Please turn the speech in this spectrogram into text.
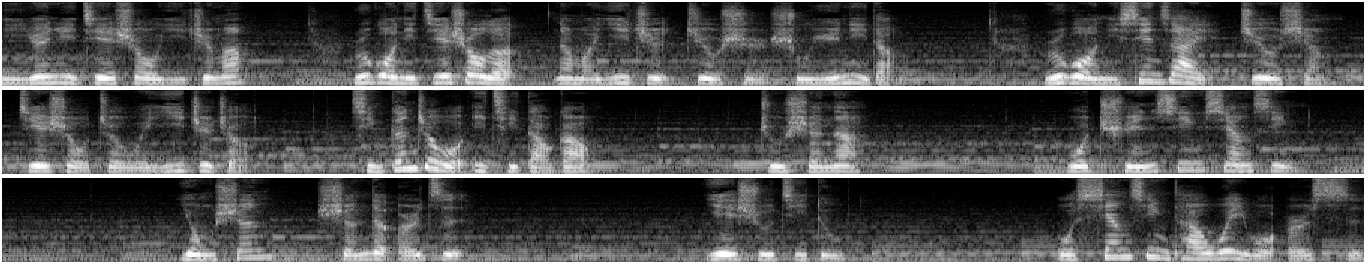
你愿意接受医治吗？如果你接受了，那么医治就是属于你的。如果你现在就想接受这位医治者，请跟着我一起祷告。主神啊，我全心相信永生神的儿子耶稣基督，我相信他为我而死。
